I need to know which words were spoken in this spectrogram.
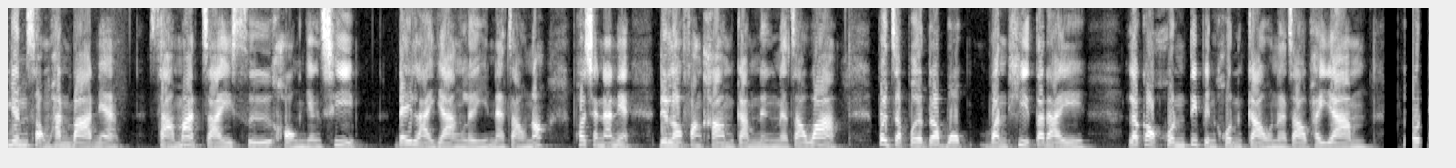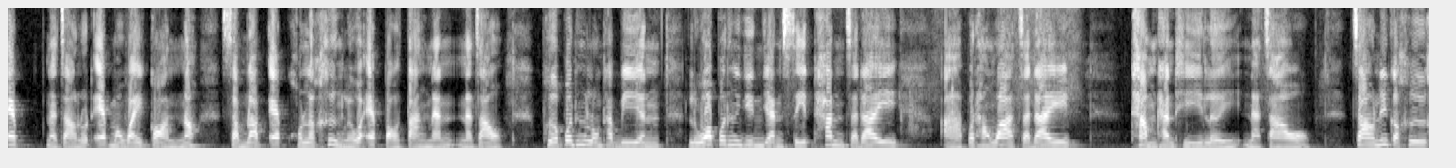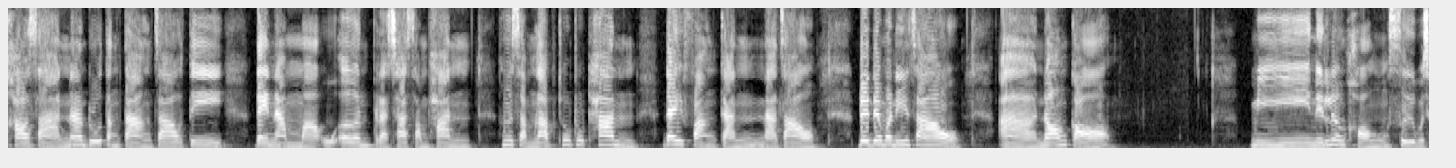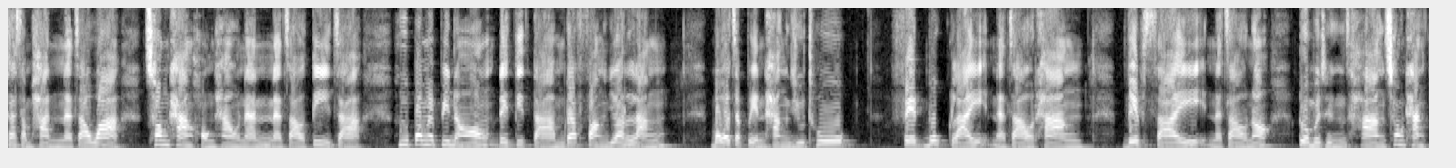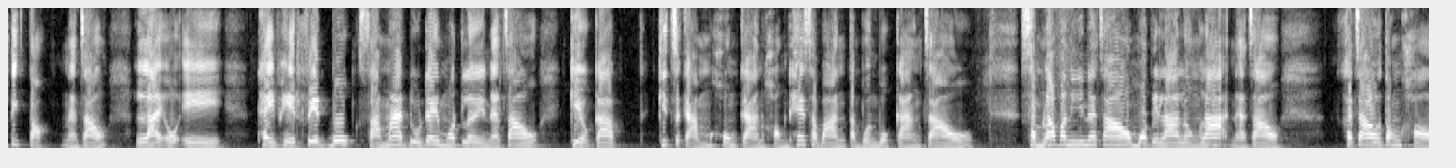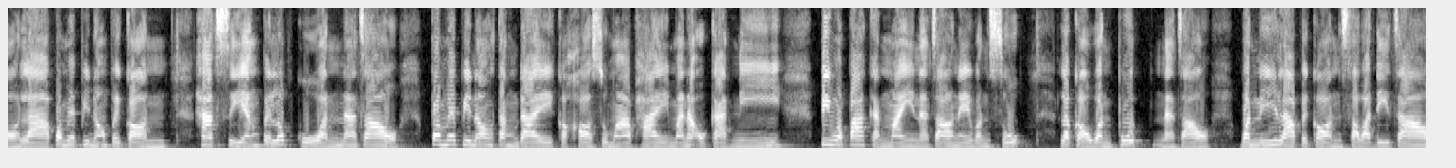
เงิน 2,000 บาทเนี่ยสามารถใช้ซื้อของยังชีพได้หลายอย่างเลยนะเจ้าเนาะ เพราะฉะนั้นเนี่ยเดี๋ยวเราฟังคำกำหนึ่งนะเจ้าว่าเปิดจะเปิดระบบวันที่ตะใด แล้วก็คนที่เป็นคนเก่านะเจ้าพยายาม ลดแอปนะเจ้าลดแอปมาไว้ก่อนเนาะสำหรับแอปคนละครึ่ง หรือว่าแอปเป๋าตังนั้นนะเจ้าเพื่อเปิ้นถึงลงทะเบียน หรือว่าเปิ้นถึงยืนยันซีทท่านจะได้อ่าเปิ้นทางว่าจะได้ทำทันทีเลยนะเจ้า เจ้านี่ก็คือข่าวสารน่ารู้ต่างๆ เจ้าที่ได้นำมาอู้เอิญประชาสัมพันธ์คือสำหรับทุกๆท่านได้ฟังกันนะเจ้า โดยในวันนี้เจ้าอ่าน้องก่อ มีในเรื่องของสื่อประชาสัมพันธ์นะเจ้าว่าช่องทางของเฮานั้นนะเจ้าที่จะคือพ่อแม่พี่น้องได้ติดตามรับฟังย้อนหลังบอกว่าจะเป็นทาง YouTube Facebook ไลฟ์นะเจ้าทางเว็บไซต์นะเจ้าเนาะรวมไปถึงทางช่องทาง TikTok นะเจ้า Line OA ไทยเพจ Facebook สามารถดูได้หมดเลยนะเจ้าเกี่ยวกับกิจกรรมโครงการของเทศบาลตำบลบกกลางเจ้าสำหรับวันนี้นะเจ้าหมดเวลาลงละนะเจ้า ข้าเจ้าต้องขอลาพ่อแม่พี่น้องไปก่อน หากเสียงไปรบกวนนะเจ้าพ่อแม่พี่น้องตังใดก็ขอสุมาภัยมาณโอกาสนี้ ปิ้งมาป้ากันใหม่นะเจ้าในวันศุกร์แล้วก็วันพุธนะเจ้า วันนี้ลาไปก่อน สวัสดีเจ้า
